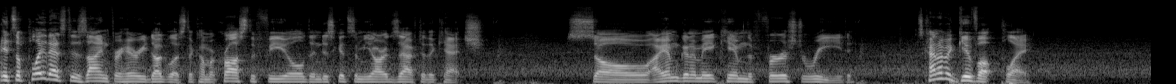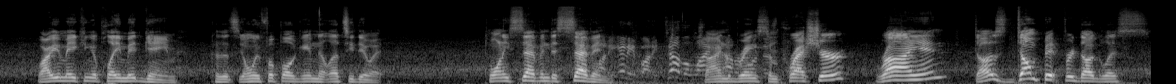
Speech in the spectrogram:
It's a play that's designed for Harry Douglas to come across the field and just get some yards after the catch. So I am going to make him the first read. It's kind of a give-up play. Why are you making a play mid-game? Because it's the only football game that lets you do it. 27 to 7. Trying to bring some pressure. Ryan does dump it for Douglas.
